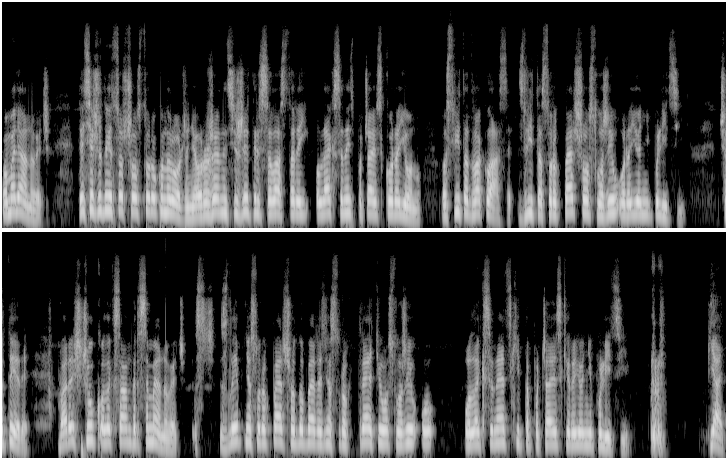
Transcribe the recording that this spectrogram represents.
Омелянович. 1906 року народження, уроженець і житель села Старий Олексинець Почаївського району. Освіта 2 класи. З літа 41-го служив у районній поліції. 4. Барищук Олександр Семенович. З- липня 41 до березня 43-го служив у Олексинецькій та Почаївській районній поліції. 5.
